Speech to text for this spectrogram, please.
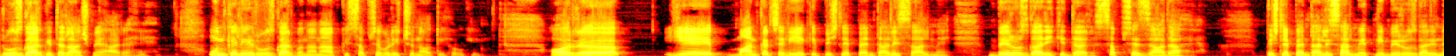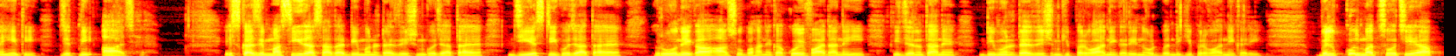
रोज़गार की तलाश में आ रहे हैं। उनके लिए रोज़गार बनाना आपकी सबसे बड़ी चुनौती होगी। और ये मानकर चलिए कि पिछले 45 साल में बेरोज़गारी की दर सबसे ज़्यादा है। पिछले 45 साल में इतनी बेरोज़गारी नहीं थी जितनी आज है। इसका ज़िम्मा सीधा साधा डिमोनेटाइजेशन को जाता है, जीएसटी को जाता है। रोने का, आँसू बहाने का कोई फ़ायदा नहीं कि जनता ने डिमोनेटाइजेशन की परवाह नहीं करी, नोटबंदी की परवाह नहीं करी। बिल्कुल मत सोचिए आप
